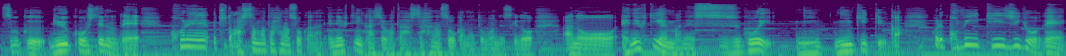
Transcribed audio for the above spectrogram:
すごく流行してるので、これ、ちょっと明日また話そうかな。NFT に関してはまた明日話そうかなと思うんですけど、あの、NFT が今ね、すごい人気っていうか、これコミュニティ事業で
